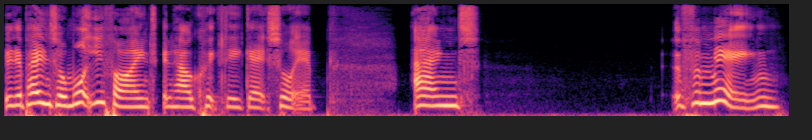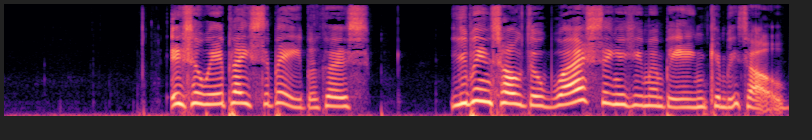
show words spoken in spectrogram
It depends on what you find and how quickly you get sorted. And for me, it's a weird place to be because you've been told the worst thing a human being can be told.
